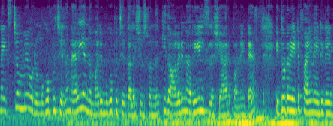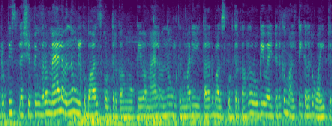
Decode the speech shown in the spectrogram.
நெக்ஸ்ட்டுமே ஒரு முகப்பு நிறைய இந்த மாதிரி முகப்பு செயின் கலெக்ஷன்ஸ் வந்திருக்கு. இது ஆல்ரெடி நான் ரீல்ஸில் ஷேர் பண்ணிட்டேன். இதோட rate five ninety nine rupees plus shipping வரும். மேலே வந்து உங்களுக்கு பால்ஸ் கொடுத்துருக்காங்க ஓகேவா மேலே வந்து உங்களுக்கு இந்த மாதிரி கலர் பால்ஸ் கொடுத்துருக்காங்க. ரூபி ஒயிட் இருக்குது மல்டி கலர் ஒயிட்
